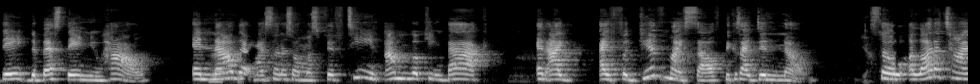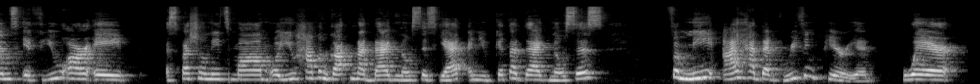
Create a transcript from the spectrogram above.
they the best they knew how. And now that my son is almost 15, I'm looking back and I I forgive myself because I didn't know. Yeah. So a lot of times if you are a, a special needs mom or you haven't gotten that diagnosis yet and you get that diagnosis, for me, I had that grieving period where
